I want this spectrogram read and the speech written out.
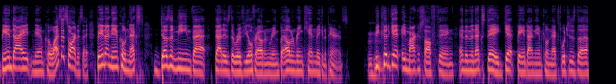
Bandai Namco, why is that so hard to say? Bandai Namco next doesn't mean that that is the reveal for Elden Ring, but Elden Ring can make an appearance. We Mhm. could get a Microsoft thing, and then the next day get Bandai Namco next, which is the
